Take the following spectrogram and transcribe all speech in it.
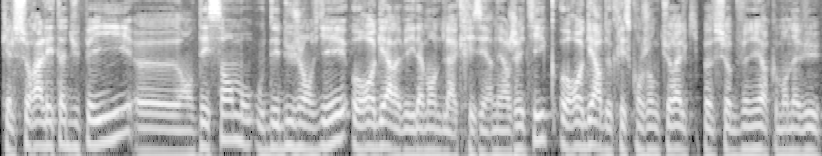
quel sera l'état du pays en décembre ou début janvier, au regard évidemment de la crise énergétique, au regard de crises conjoncturelles qui peuvent survenir, comme on a vu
